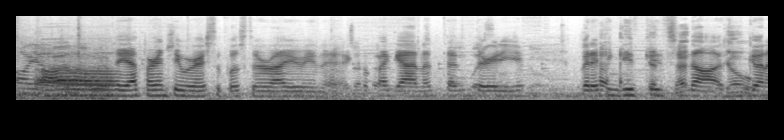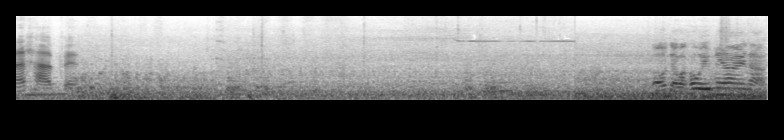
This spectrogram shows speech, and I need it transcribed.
oh, yeah. Oh, uh, they apparently were supposed to arrive in uh, Koh Phangan at 10.30, but I think this is not go. gonna happen. Oh, 就話佢會咩啊？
